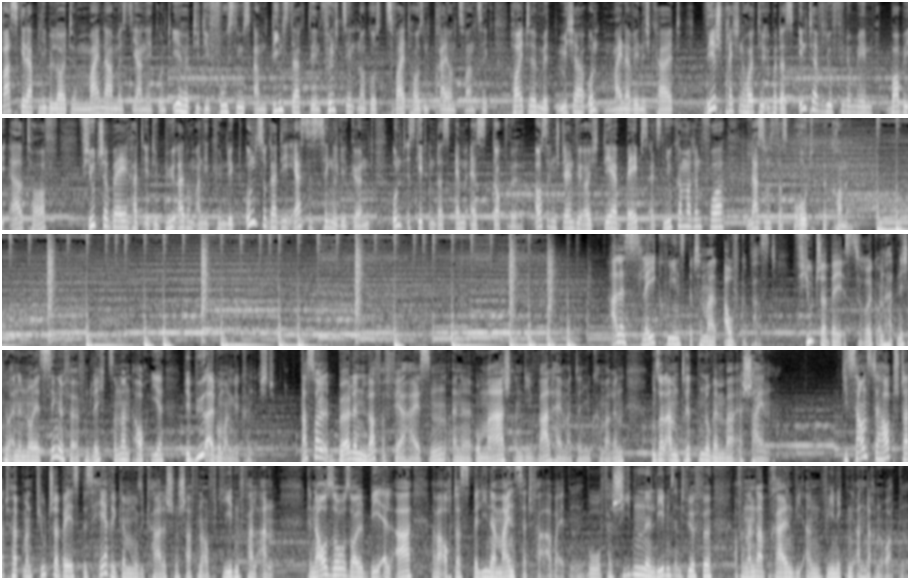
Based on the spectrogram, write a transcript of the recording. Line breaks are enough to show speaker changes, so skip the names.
Was geht ab, liebe Leute? Mein Name ist Yannick und ihr hört die Diffus News am Dienstag, den 15. August 2023. Heute mit Micha und meiner Wenigkeit. Wir sprechen heute über das Interviewphänomen Bobby Altoff. Future Bay hat ihr Debütalbum angekündigt und sogar die erste Single gegönnt und es geht um das MS Dogville. Außerdem stellen wir euch der Babes als Newcomerin vor. Lass uns das Brot bekommen.
Alle Slay Queens bitte mal aufgepasst. Future Bay ist zurück und hat nicht nur eine neue Single veröffentlicht, sondern auch ihr Debütalbum angekündigt. Das soll Berlin Love Affair heißen, eine Hommage an die Wahlheimat der Newcomerin und soll am 3. November erscheinen. Die Sounds der Hauptstadt hört man Future Bays bisherigem musikalischen Schaffen auf jeden Fall an. Genauso soll BLA aber auch das Berliner Mindset verarbeiten, wo verschiedene Lebensentwürfe aufeinanderprallen wie an wenigen anderen Orten.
